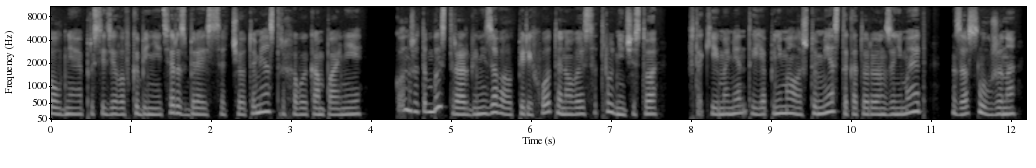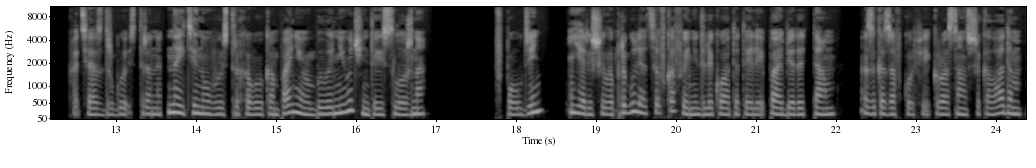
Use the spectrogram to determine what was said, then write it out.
Полдня я просидела в кабинете, разбираясь с отчетами о страховой компании. Конрад быстро организовал переход и новое сотрудничество. В такие моменты я понимала, что место, которое он занимает, заслужено. Хотя, с другой стороны, найти новую страховую компанию было не очень-то и сложно. В полдень я решила прогуляться в кафе недалеко от отеля, пообедать там. Заказав кофе и круассан с шоколадом,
